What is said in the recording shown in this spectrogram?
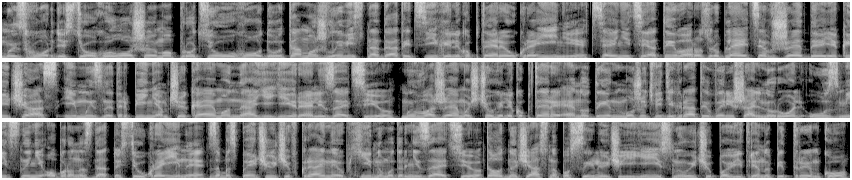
Ми з гордістю оголошуємо про цю угоду та можливість надати ці гелікоптери Україні. Ця ініціатива розробляється вже деякий час, і ми з нетерпінням чекаємо на її реалізацію. Ми вважаємо, що гелікоптери Н1 можуть відіграти вирішальну роль у зміцненні обороноздатності України, забезпечуючи вкрай необхідну модернізацію та одночасно посилюючи її існуючу повітряну підтримку.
